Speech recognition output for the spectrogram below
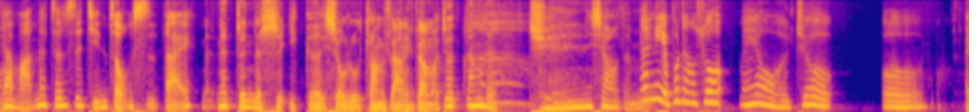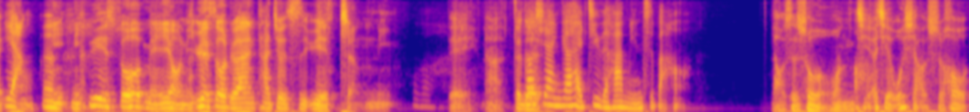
干嘛。那真是警总时代，那那真的是一个羞辱创伤，你知道吗？就当着全校的面，那你也不能说没有就呃养、欸、你，你越说没有，你越说刘安，他就是越整你。对啊，这个到现在应该还记得他名字吧？哈，老实说，我忘记。哦、而且我小时候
